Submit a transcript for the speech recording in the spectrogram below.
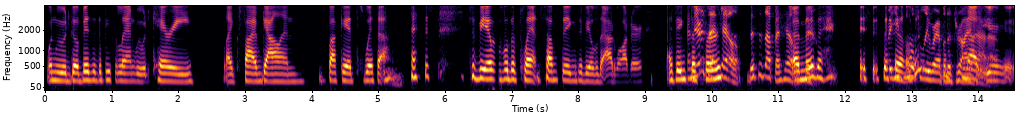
when we would go visit the piece of land, we would carry like five gallon buckets with us to be able to plant something to be able to add water. I think and the there's first a hill. This is up a hill. and too. there's a, this is a but you hopefully were able to It's drive not that.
